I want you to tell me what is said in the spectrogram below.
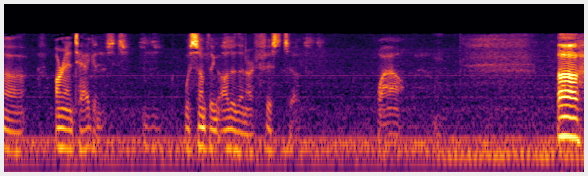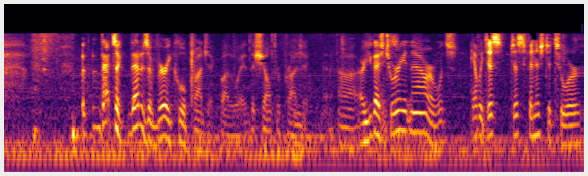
uh, our antagonists Mhm. with something other than our fists up. Wow. Uh, that's a that is a very cool project, by the way, the Shelter project. Uh, are you guys Thanks. touring it now, or what's? Yeah, we just just finished a tour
